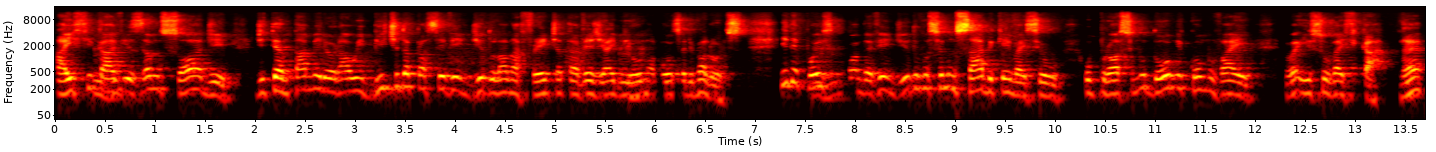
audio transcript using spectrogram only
Aí fica uhum. a visão só de, de tentar melhorar o EBITDA para ser vendido lá na frente através de IPO uhum. na Bolsa de Valores. E depois, uhum. quando é vendido, você não sabe quem vai ser o, o próximo dono e como vai isso vai ficar, né?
